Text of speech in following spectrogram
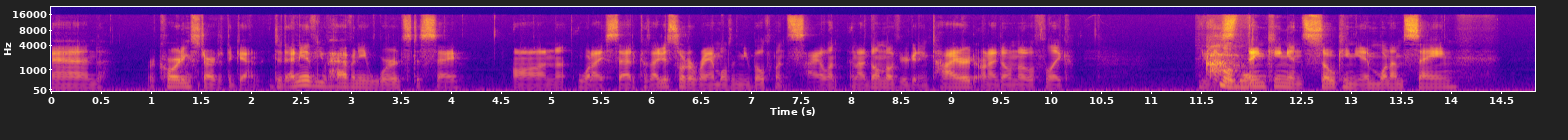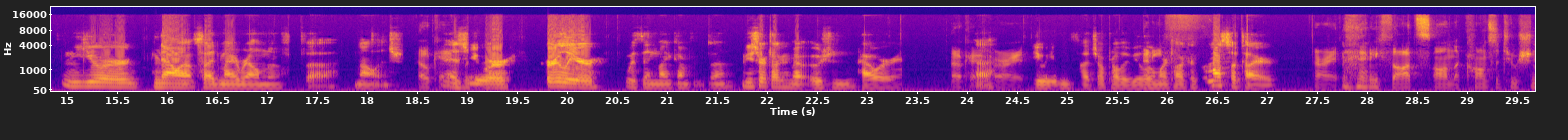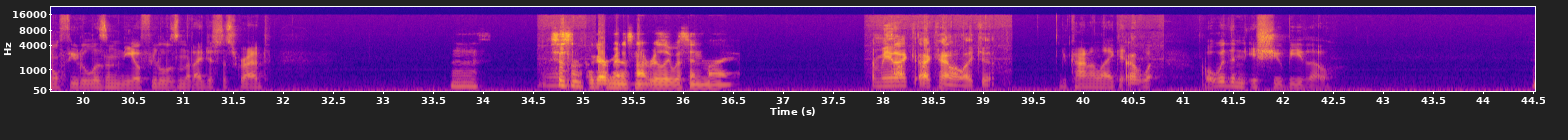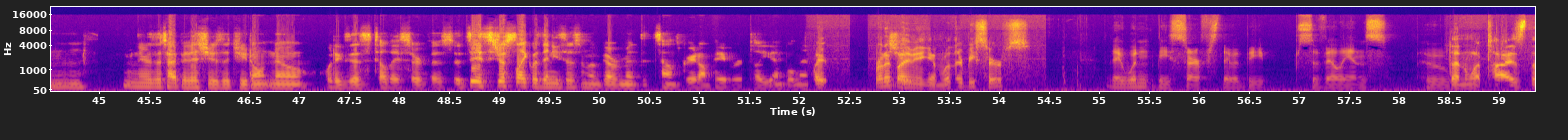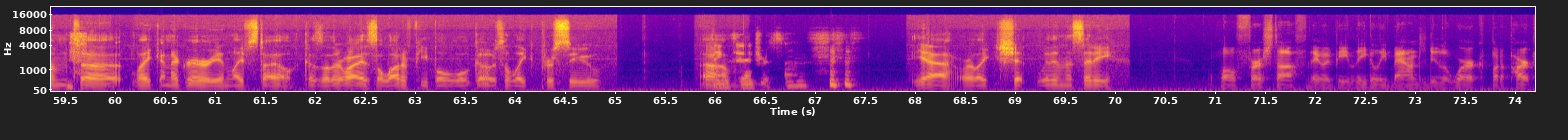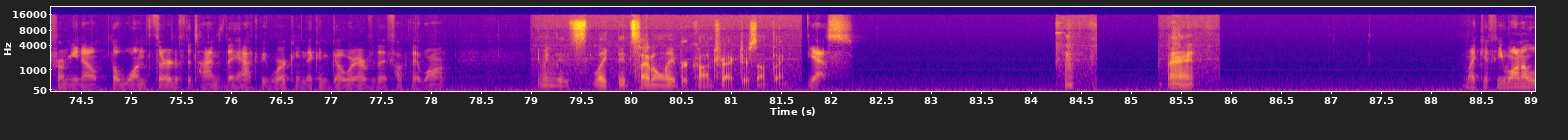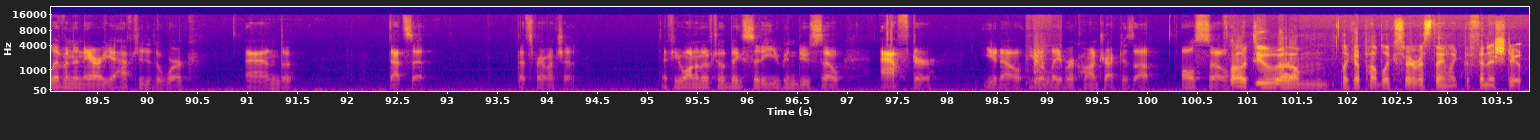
And recording started again. Did any of you have any words to say on what I said? Because I just sort of rambled and you both went silent. And I don't know if you're getting tired or I don't know if, like, you're just Probably. thinking and soaking in what I'm saying. You're now outside my realm of uh, knowledge, Okay. as you were earlier within my comfort zone. When you start talking about ocean power and Okay, uh, alright. seaweed and such, I'll probably be a little Any- more talkative. I'm also tired. Alright. any thoughts on the constitutional feudalism, neo feudalism that I just described? Mm. Systems of government is not really within my. I mean, I, I kind of like it. You kind of like it. Oh. What, what would an issue be, though? Mm. They're the type of issues that you don't know would exist till they surface. It's, it's just like with any system of government that sounds great on paper until you implement. Wait. Run it by me again. Would there be serfs? They wouldn't be serfs, they would be civilians who. Then what ties them to like an agrarian lifestyle? Because otherwise, a lot of people will go to like pursue, um, Things that interest them. yeah, or like shit within the city. Well, first off, they would be legally bound to do the work, but apart from, you know, the one third of the time that they have to be working, they can go wherever the fuck they want. I mean, it's like they'd sign a labor contract or something. Yes. All right. Like, if you want to live in an area, you have to do the work. And that's it. That's pretty much it. If you want to move to a big city, you can do so after, you know, your labor contract is up. Also, Oh, do um like a public service thing like the Finnish do,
